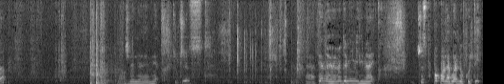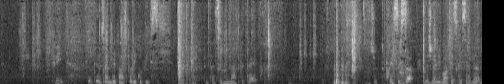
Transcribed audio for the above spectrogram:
Alors, je vais le mettre tout juste à, peine un, demi-millimètre, juste pour pas qu'on la voit de l'autre côté. Puis, il faut que ça ne dépasse pas les côtés ici. Peut-être. Je vais tout presser ça. je vais aller voir qu'est-ce que ça donne.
